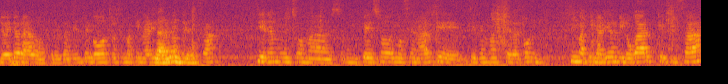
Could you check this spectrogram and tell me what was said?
yo he llorado, pero también tengo otros imaginarios Claramente. donde quizá tienen mucho más un peso emocional que tienen más que ver con mi imaginario de mi lugar, que quizá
